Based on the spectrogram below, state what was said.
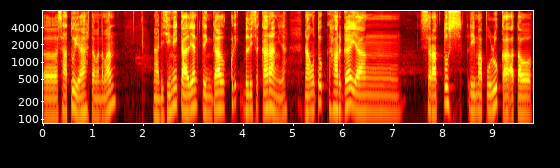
uh, satu ya, teman-teman. Nah, di sini kalian tinggal klik beli sekarang ya. Nah, untuk harga yang 150k atau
